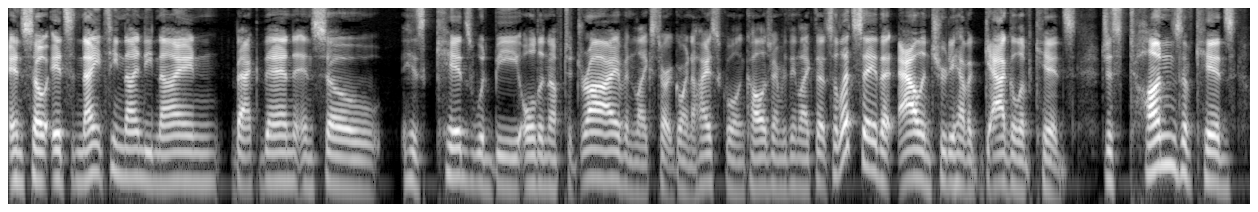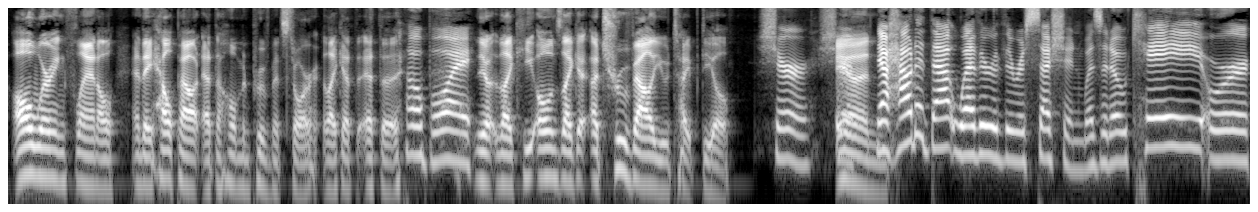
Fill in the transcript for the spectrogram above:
And so it's 1999 back then, and so his kids would be old enough to drive and like start going to high school and college and everything like that. So let's say that Al and Trudy have a gaggle of kids, just tons of kids, all wearing flannel, and they help out at the home improvement store, like at the at the Oh boy. you know, like he owns like a, a true value type deal. Sure, sure. And- now, how did that weather the recession? Was it okay, or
